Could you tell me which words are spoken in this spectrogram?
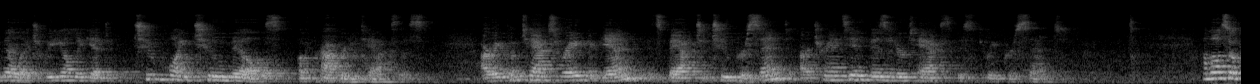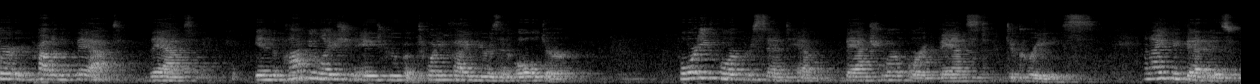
millage. We only get 2.2 mills of property taxes. Our income tax rate, again, it's back to 2%. Our transient visitor tax is 3%. I'm also very proud of the fact that in the population age group of 25 years and older, 44% have bachelor or advanced degrees. And I think that is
